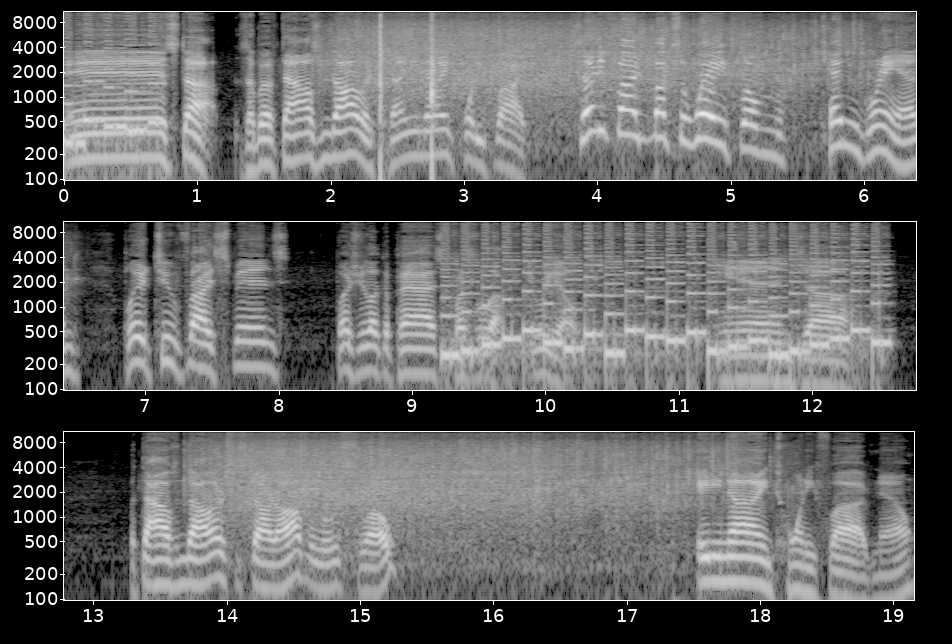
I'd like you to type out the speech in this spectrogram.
And stop. Stop at $1,000. 99.25. 75 bucks away from 10 grand. Play two five spins. Plus your luck a pass. Plus your luck. Here we go. And uh, $1,000 to start off. A little slow. 89.25 now.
